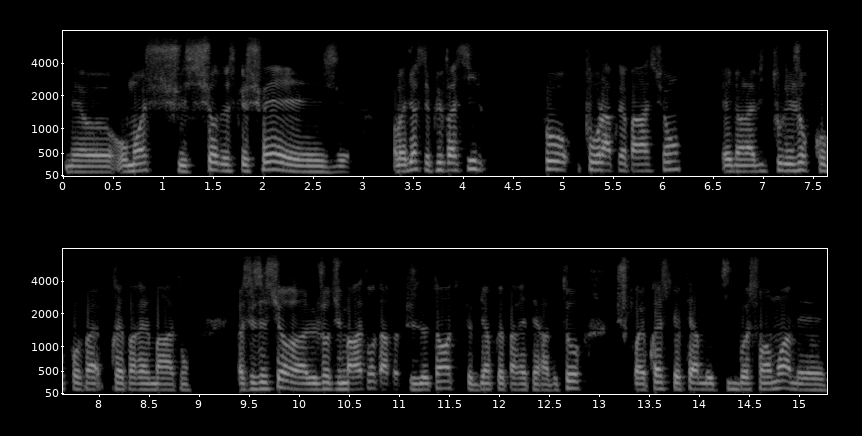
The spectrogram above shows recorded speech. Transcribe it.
mais euh, au moins, je suis sûr de ce que je fais et je, on va dire c'est plus facile pour, pour la préparation et dans la vie de tous les jours pour préparer le marathon. Parce que c'est sûr, euh, le jour du marathon, tu as un peu plus de temps, tu peux bien préparer tes ravitaux. Je pourrais presque faire mes petites boissons à moi, mais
